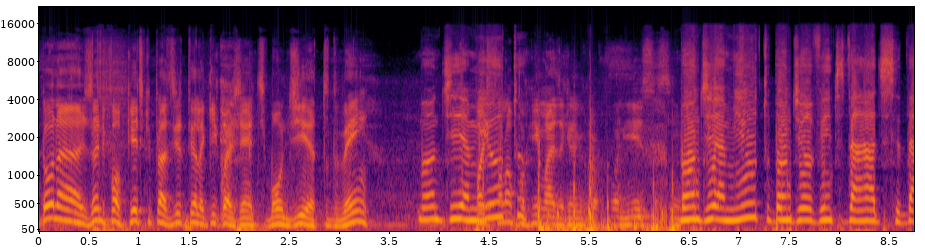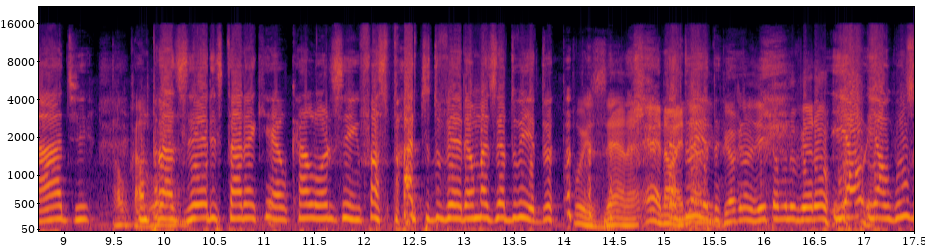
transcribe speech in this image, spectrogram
Dona Jane Falquete, que prazer tê-la aqui com a gente. Bom dia, tudo bem? Bom dia, Pode Milton. falar um pouquinho mais aqui no microfone, isso, assim. Bom dia, Milton. Bom dia, ouvintes da Rádio Cidade. Tá um é calor, um prazer estar aqui. É o calorzinho, faz parte do verão, mas é doído. Pois é, né? É, não, É ainda, doído. pior que nós estamos no verão. E, e alguns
